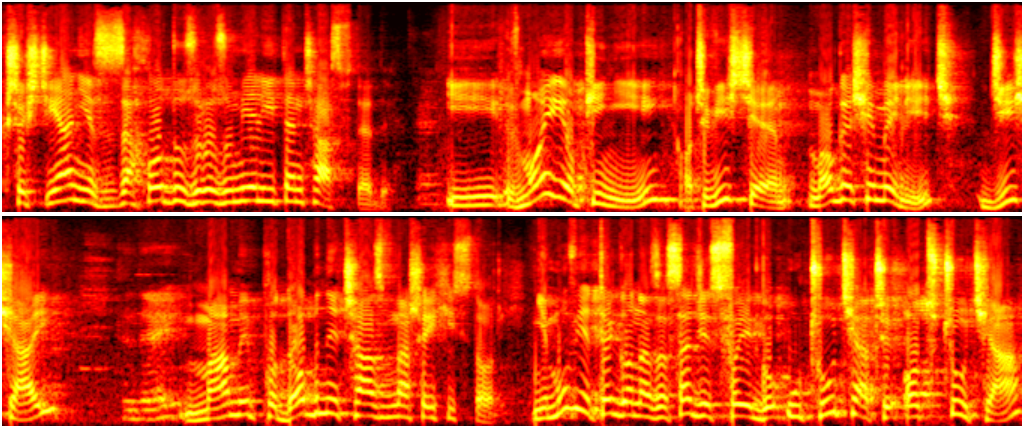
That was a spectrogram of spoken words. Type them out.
chrześcijanie z zachodu zrozumieli ten czas wtedy. I w mojej opinii, oczywiście mogę się mylić, dzisiaj mamy podobny czas w naszej historii. Nie mówię tego na zasadzie swojego uczucia czy odczucia,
